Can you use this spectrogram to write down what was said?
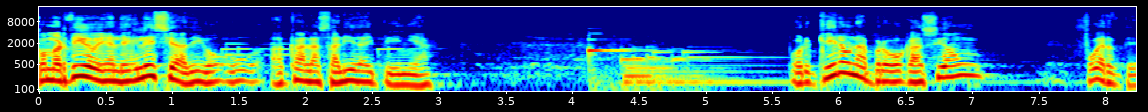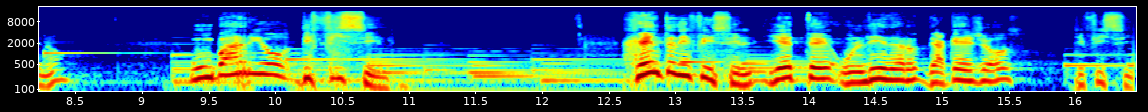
convertido y en la iglesia, digo, uh, acá la salida hay piña porque era una provocación fuerte, ¿no? Un barrio difícil, gente difícil y este un líder de aquellos difícil.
